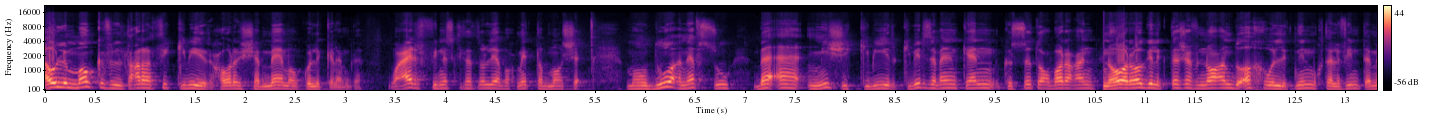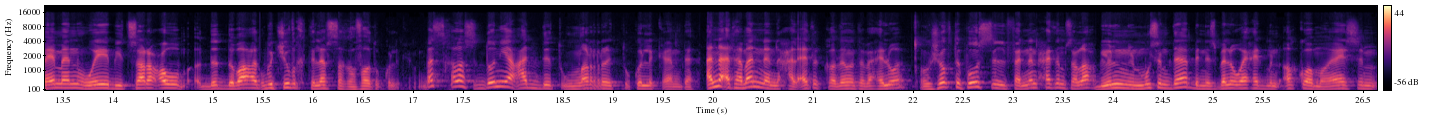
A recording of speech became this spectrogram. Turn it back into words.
أو للموقف اللي اتعرض فيه الكبير حوار الشمامة وكل الكلام ده. وعارف في ناس كتير تقول لي يا أبو حميد طب ما هو موضوع نفسه بقى مش الكبير. الكبير زمان كان قصته عبارة عن إن هو راجل اكتشف إن هو عنده أخ والاتنين مختلفين تماما وبيتصارعوا ضد بعض وبتشوف اختلاف ثقافات وكل الكلام بس خلاص الدنيا عدت ومرت وكل الكلام ده. أنا أتمنى إن الحلقات القادمة تبقى حلوة. وشفت بوست الفنان حاتم صلاح بيقول إن الموسم ده بالنسبة له واحد من أقوى مواسم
